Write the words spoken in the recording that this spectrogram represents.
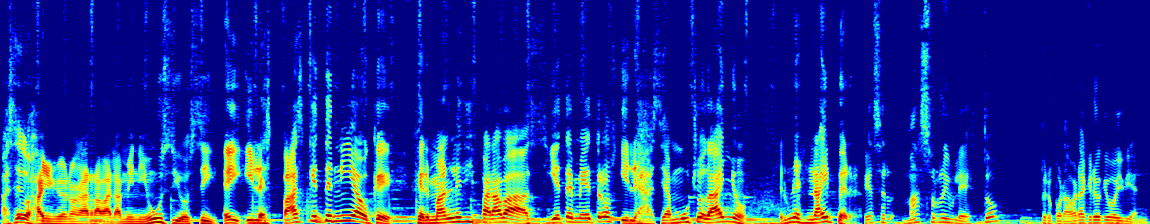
Hace dos años yo no agarraba la mini Uzi, ¿o sí? Ey, ¿y la spaz que tenía o qué? Germán les disparaba a 7 metros y les hacía mucho daño. Era un sniper. Voy a hacer más horrible esto, pero por ahora creo que voy bien.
